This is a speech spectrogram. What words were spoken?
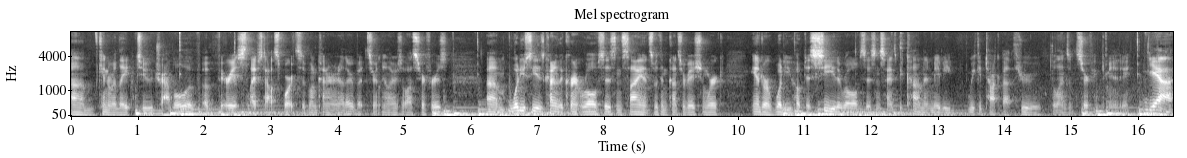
um, can relate to travel of, of various lifestyle sports of one kind or another, but certainly there's a lot of surfers. Um, what do you see as kind of the current role of citizen science within conservation work? and or what do you hope to see the role of citizen science become and maybe we could talk about through the lens of the surfing community Yeah.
